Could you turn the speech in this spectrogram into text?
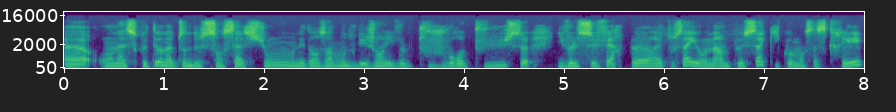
euh, on a ce côté, on a besoin de sensations, on est dans un monde où les gens ils veulent toujours plus, ils veulent se faire peur et tout ça, et on a un peu ça qui commence à se créer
